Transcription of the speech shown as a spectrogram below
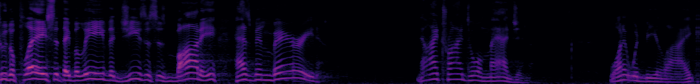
to the place that they believe that Jesus' body has been buried. Now, I tried to imagine what it would be like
